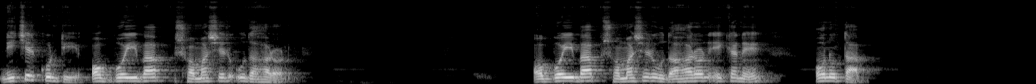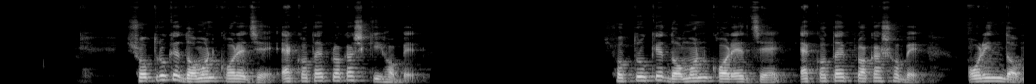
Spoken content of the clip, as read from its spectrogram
নিচের কোনটি? অব্যয়ীভাব সমাসের উদাহরণ। অব্যয়ীভাব সমাসের উদাহরণ এখানে অনুতাপ। শত্রুকে দমন করে যে, এক কথায় প্রকাশ কি হবে? শত্রুকে দমন করে যে, এক কথায় প্রকাশ হবে। অরিন্দম।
